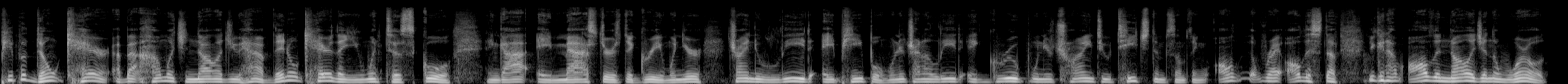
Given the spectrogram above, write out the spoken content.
people don't care about how much knowledge you have. They don't care that you went to school and got a master's degree. When you're trying to lead a people, when you're trying to lead a group, when you're trying to teach them something, all right, all this stuff, you can have all the knowledge in the world.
